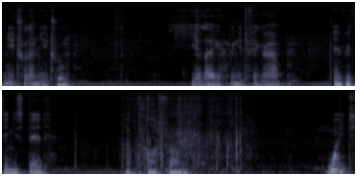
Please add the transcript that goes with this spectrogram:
neutral and neutral, yellow we need to figure out. Everything is dead apart from white.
